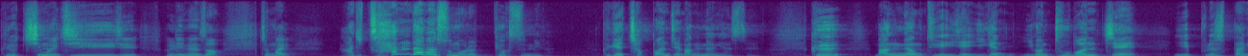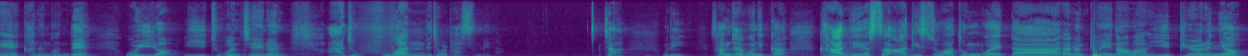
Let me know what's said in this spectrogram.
그리고 침을 질질 흘리면서 정말 아주 참담한 수모를 겪습니다. 그게 첫 번째 망명이었어요. 그 망명 뒤에 이제 이게 이건 두 번째 이 블레셋 땅에 가는 건데 오히려 이 두 번째는 아주 후한 대접을 받습니다. 자, 우리 3절 보니까 가드에서 아기스와 동거했다라는 표현이 나와요. 이 표현은요.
